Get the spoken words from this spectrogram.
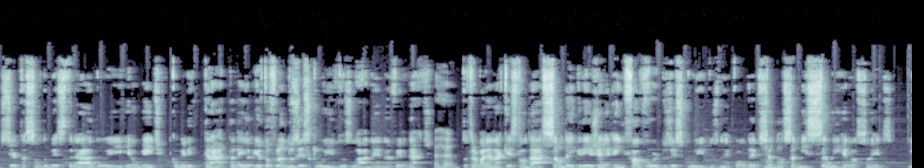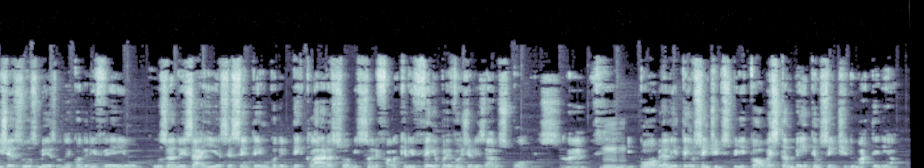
dissertação do mestrado e realmente como ele trata, né, eu estou falando dos excluídos lá, né, na verdade. Estou uhum. trabalhando a questão da ação da igreja em favor dos excluídos, né, qual deve ser uhum. a nossa missão em relação a eles. E Jesus mesmo, né, quando ele veio, usando Isaías 61, quando ele declara a sua missão, ele fala que ele veio para evangelizar os pobres, né? Uhum. E pobre ali tem o sentido espiritual, mas também tem o sentido material.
